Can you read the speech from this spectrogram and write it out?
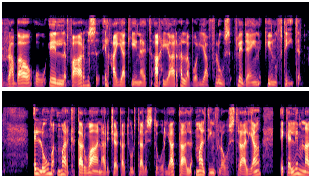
r-raba' u l-farms, il-ħajja kienet aħjar allavolja flus fl-idejn kienu ftit. Illum Mark Caruana, riċerkatur tal-istorja tal-Maltin fl-Awstralja, ikellimna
